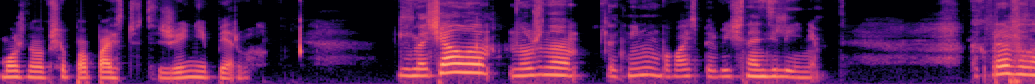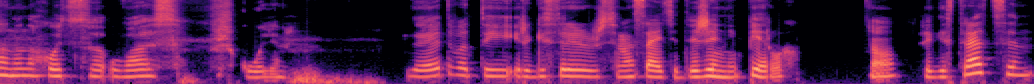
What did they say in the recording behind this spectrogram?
можно вообще попасть в движение первых? Для начала нужно как минимум попасть в первичное отделение. Как правило, оно находится у вас в школе. Для этого ты регистрируешься на сайте движения первых. Но регистрация,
